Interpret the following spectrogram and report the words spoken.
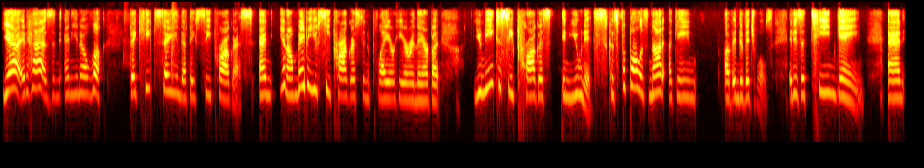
Yeah, it has. And and you know, look, they keep saying that they see progress. And, you know, maybe you see progress in a player here and there, but you need to see progress in units because football is not a game of individuals. It is a team game. And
